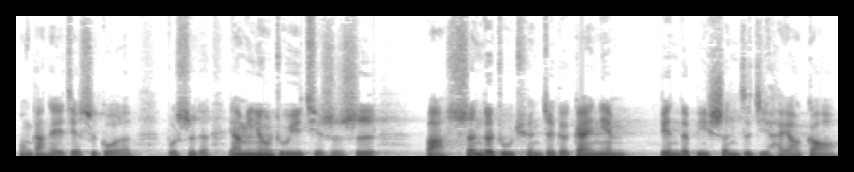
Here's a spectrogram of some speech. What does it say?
我们刚才也解释过了，不是的。亚米纽主义其实是把神的主权这个概念变得比神自己还要高，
